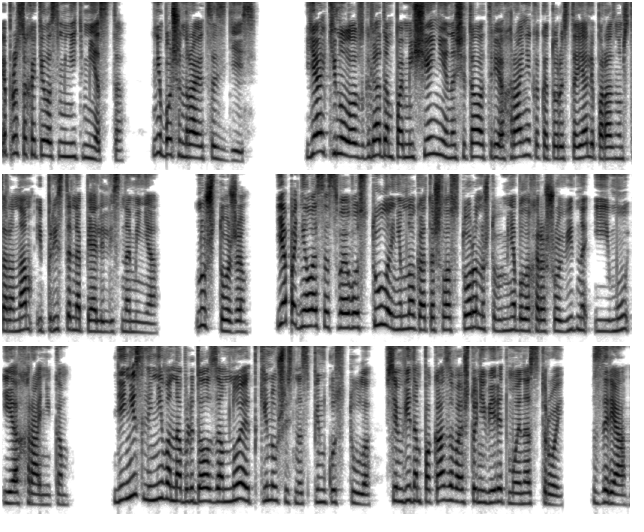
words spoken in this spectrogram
Я просто хотела сменить место. Мне больше нравится здесь. Я окинула взглядом помещение и насчитала три охранника, которые стояли по разным сторонам и пристально пялились на меня. Ну что же. Я поднялась со своего стула и немного отошла в сторону, чтобы меня было хорошо видно и ему, и охранникам. Денис лениво наблюдал за мной, откинувшись на спинку стула, всем видом показывая, что не верит мой настрой. Зря.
